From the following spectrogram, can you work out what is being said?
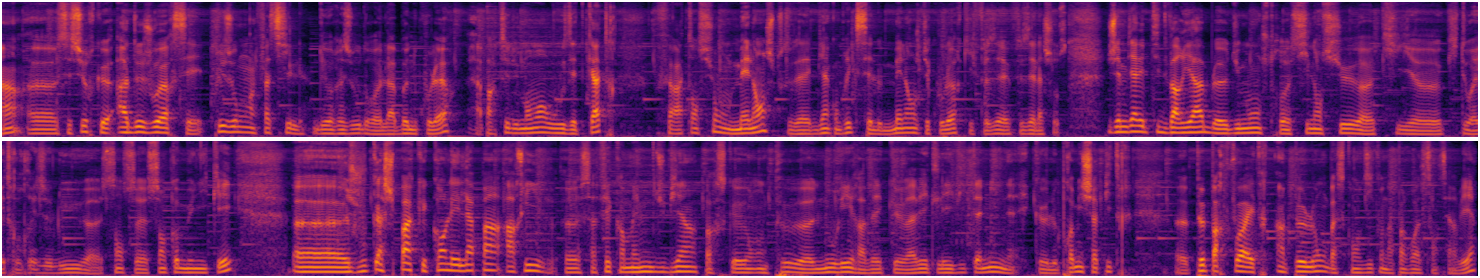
Hein, euh, c'est sûr que à deux joueurs, c'est plus ou moins facile de résoudre la bonne couleur. À partir du moment où vous êtes quatre, faire attention au mélange, parce que vous avez bien compris que c'est le mélange des couleurs qui faisait, la chose. J'aime bien les petites variables du monstre silencieux euh, qui, euh, qui doit être résolu sans, communiquer. je vous cache pas que quand les lapins arrivent, ça fait quand même du bien, parce qu'on peut nourrir avec les vitamines, et que le premier chapitre peut parfois être un peu long, parce qu'on dit qu'on n'a pas le droit de s'en servir.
